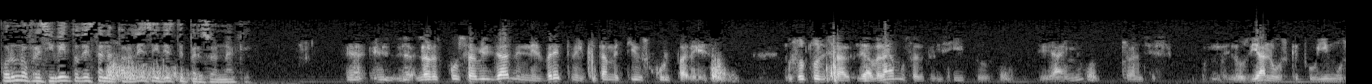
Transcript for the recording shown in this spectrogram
con un ofrecimiento de esta naturaleza y de este personaje? La, responsabilidad en el brete en el que está metido es culpa de eso. Nosotros le hablamos al principio de año, entonces, en los diálogos que tuvimos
